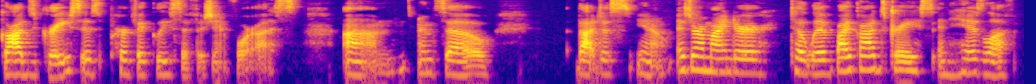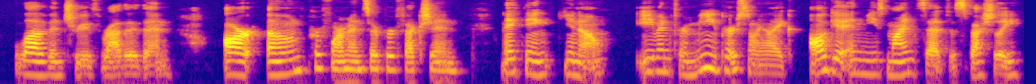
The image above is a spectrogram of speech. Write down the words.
God's grace is perfectly sufficient for us. Um, and so that just, you know, is a reminder to live by God's grace and His love, love and truth rather than our own performance or perfection. And I think, you know, even for me personally, like I'll get in these mindsets, especially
